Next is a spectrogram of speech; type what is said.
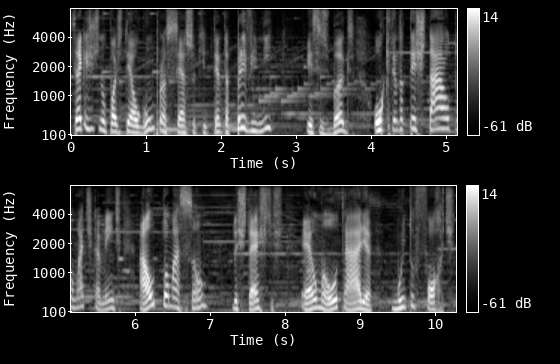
Será que a gente não pode ter algum processo que tenta prevenir esses bugs ou que tenta testar automaticamente a automação dos testes? é uma outra área muito forte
